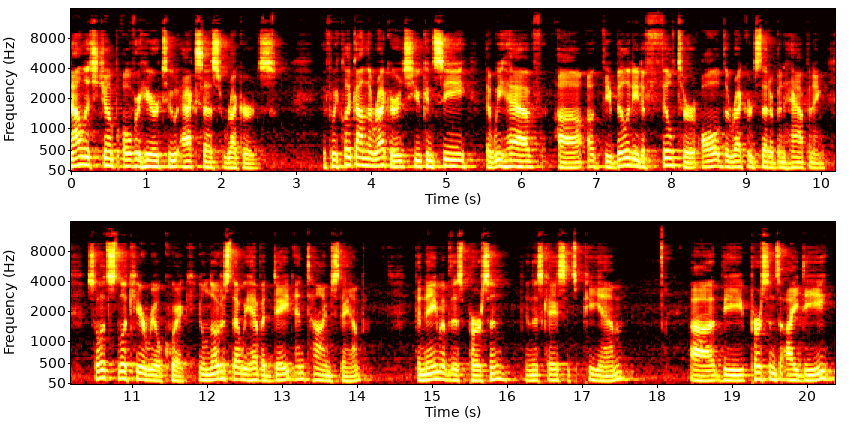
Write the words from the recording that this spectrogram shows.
Now let's jump over here to access records. If we click on the records, you can see that we have uh, the ability to filter all of the records that have been happening. So let's look here real quick. You'll notice that we have a date and time stamp, the name of this person, in this case it's PM, uh, the person's ID,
